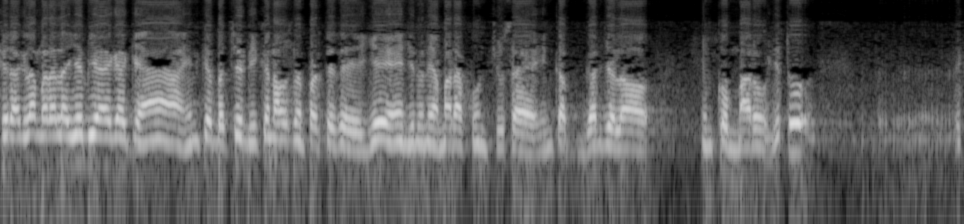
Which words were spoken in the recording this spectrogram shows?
फिर अगला मरला ये भी आएगा कि हाँ इनके बच्चे बीकन हाउस में पढ़ते थे, ये हैं जिन्होंने हमारा खून चूसा है, इनका घर जलाओ, इनको मारो। ये तो एक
